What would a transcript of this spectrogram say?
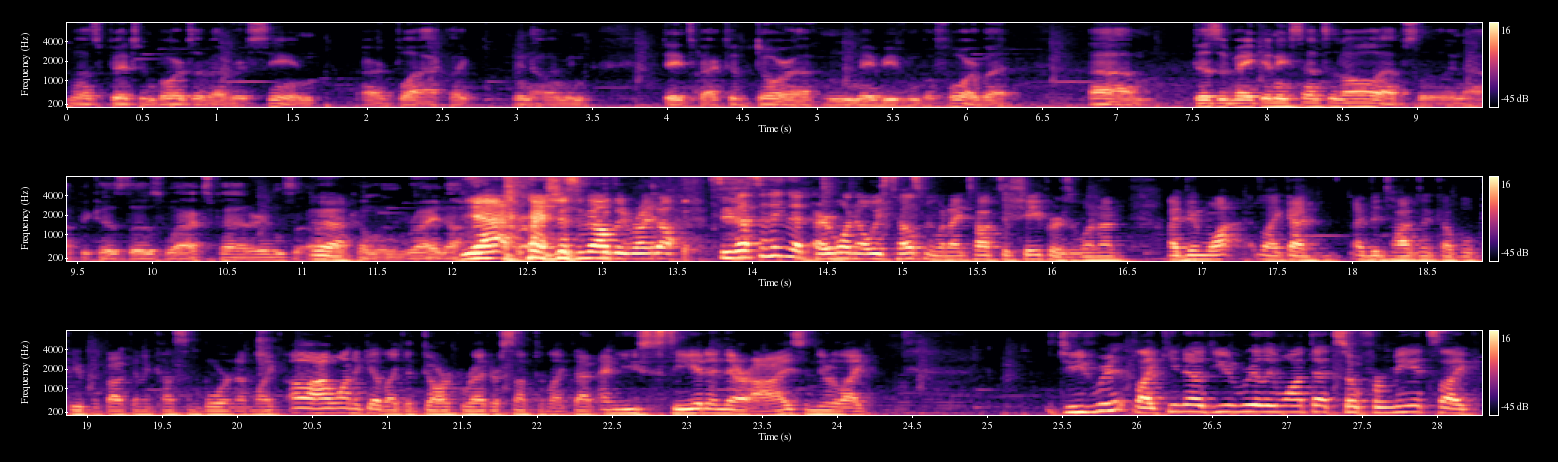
the most bitchin' boards I've ever seen are black. Like, you know, I mean, dates back to Dora and maybe even before, but um, Does it make any sense at all? Absolutely not, because those wax patterns are Yeah. coming right off. Yeah, it's just melting right off. See, that's the thing that everyone always tells me when I talk to shapers. When I've I've been wa- like I've I've been talking to a couple of people about getting a custom board, and I'm like, oh, I want to get like a dark red or something like that, and you see it in their eyes, and they're like, do you re- like you know do you really want that? So for me, it's like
